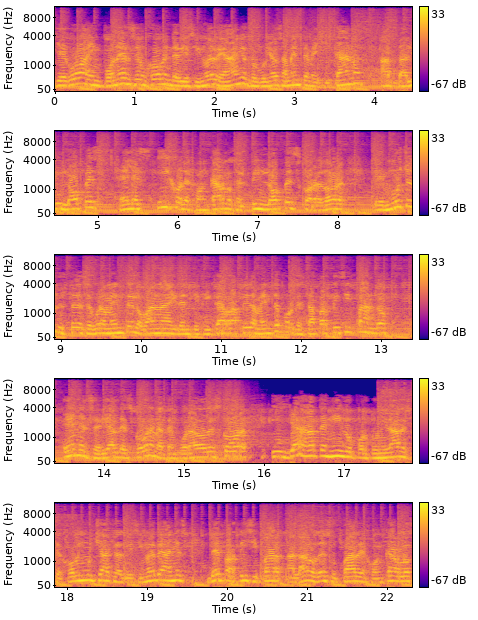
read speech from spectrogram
llegó a imponerse un joven de 19 años, orgullosamente mexicano, Abdalí López. Él es hijo de Juan Carlos El Pin López, corredor que muchos de ustedes seguramente lo van a identificar rápidamente porque está participando en el serial de Score, en la temporada de Score, y ya ha tenido oportunidad este joven muchacho de 19 años de participar al lado de su padre Juan Carlos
